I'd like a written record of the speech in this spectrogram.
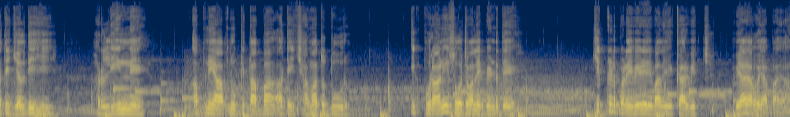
ਅਤੇ ਜਲਦੀ ਹੀ ਹਰਲੀਨ ਨੇ ਆਪਣੇ ਆਪ ਨੂੰ ਕਿਤਾਬਾਂ ਅਤੇ ਇੱਛਾਵਾਂ ਤੋਂ ਦੂਰ ਇੱਕ ਪੁਰਾਣੀ ਸੋਚ ਵਾਲੇ ਪਿੰਡ ਦੇ ਚਿੱਕੜ ਪੜੇ ਵਿਹੜੇ ਵਾਲੇ ਘਰ ਵਿੱਚ ਵਿਆਹਿਆ ਹੋਇਆ ਪਾਇਆ।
